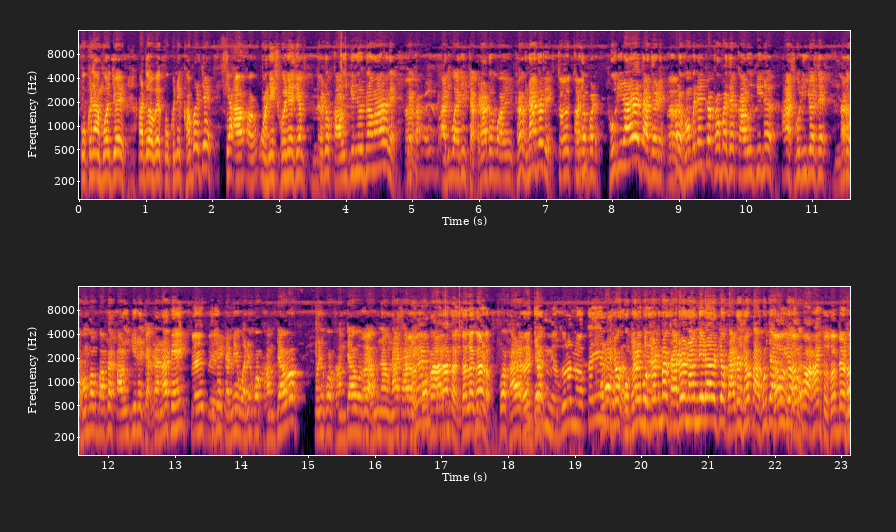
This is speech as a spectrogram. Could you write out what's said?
કોકના ખબર છે કે ઓને છોડે છે એટલો તો કાળુજીનું નામ આવે ને આજુબાજુ ઝઘડાટો ના થશે છોડી આવે તા હમણે તો ખબર છે કાળુજી ને આ છોડી હમણાં બાપડા ઝઘડા ના પહેરી પહેરી, પહેરી. એટલે તમે મને કોઈ સમજાવો મને કોક સમજાવો કે આવું નામ ના થાય કોક હારા ધંધા લગાડો કોક હારા હવે ધંધા. મેદુરો નોકરી અરે જો કોકણમાં કાઢો ના મેળાવ તો કાઢો છો કાકુ જાતું જો જાઓ, વાહન તો તો બેઠો.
